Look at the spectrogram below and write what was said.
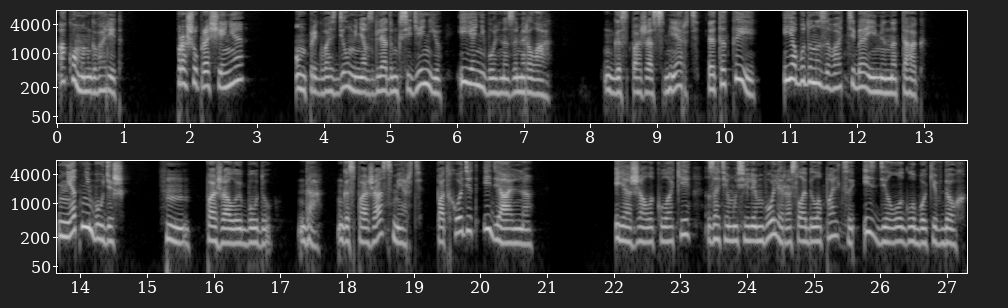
О ком он говорит?» «Прошу прощения». Он пригвоздил меня взглядом к сиденью, и я невольно замерла. «Госпожа Смерть, это ты. Я буду называть тебя именно так». «Нет, не будешь». «Хм, пожалуй, буду. Да, госпожа Смерть. Подходит идеально». Я сжала кулаки, затем усилием воли расслабила пальцы и сделала глубокий вдох.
